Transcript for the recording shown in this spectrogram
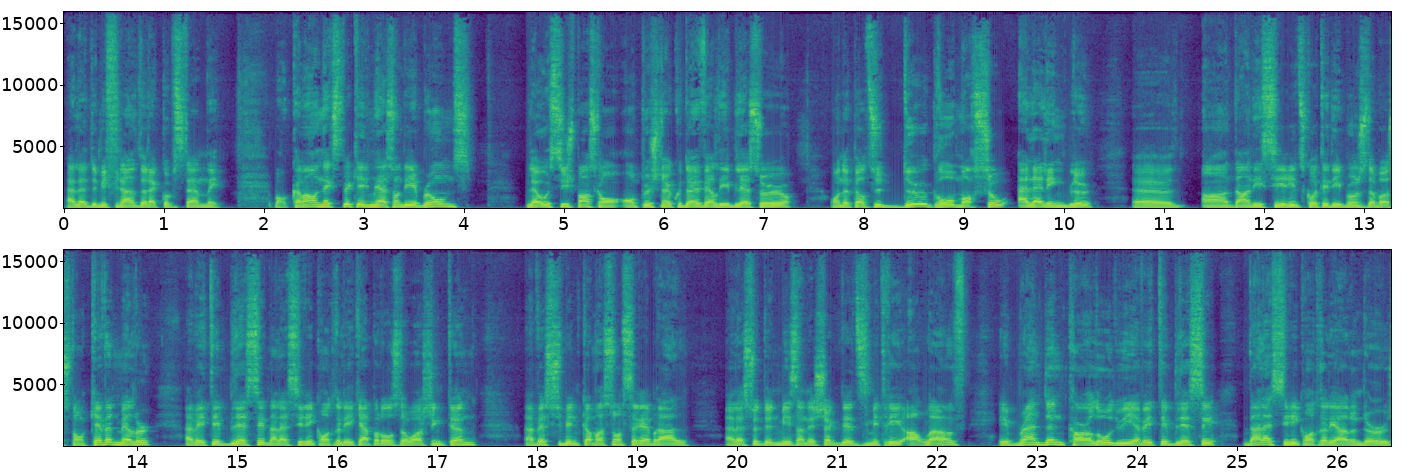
à la demi-finale de la Coupe Stanley. Bon, comment on explique l'élimination des Bruins? Là aussi, je pense qu'on peut jeter un coup d'œil vers les blessures. On a perdu deux gros morceaux à la ligne bleue. Euh, dans les séries du côté des Bruins de Boston. Kevin Miller avait été blessé dans la série contre les Capitals de Washington, avait subi une commotion cérébrale à la suite d'une mise en échec de Dimitri Orlov. Et Brandon Carlo, lui, avait été blessé dans la série contre les Islanders.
